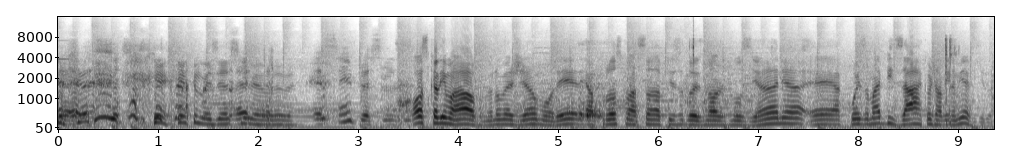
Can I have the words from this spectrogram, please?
Mas é assim mesmo, né, velho? É sempre assim. Oscar Lima Alfa, meu nome é Jean Moreira e a aproximação da pista 29 de Lusiânia é a coisa mais bizarra que eu já vi na minha vida.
